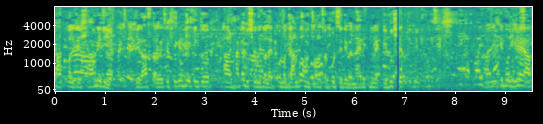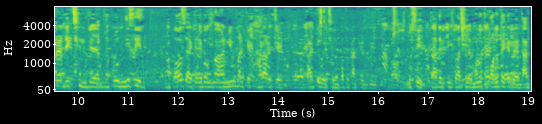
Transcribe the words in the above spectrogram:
সাত কলেজের সামনে দিয়ে যে রাস্তা রয়েছে সেখান দিয়ে কিন্তু ঢাকা বিশ্ববিদ্যালয়ের কোনো যানবাহন চলাচল করতে দেবে না, এরকম একটি হুঁশিয়ার। ইতিমধ্যে আপনারা দেখছেন যে পুরো মিসির পদত্যাগ এবং নিউ মার্কেট ভাড়ার যে দায়িত্ব হয়েছিল গতকালকের যে তাদের কিন্তু আসলে মূলত পদত্যাগের দাবি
